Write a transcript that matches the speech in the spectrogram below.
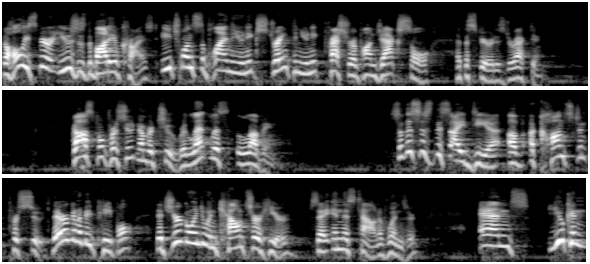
The Holy Spirit uses the body of Christ, each one supplying the unique strength and unique pressure upon Jack's soul that the Spirit is directing. Gospel pursuit number two relentless loving. So, this is this idea of a constant pursuit. There are going to be people that you're going to encounter here, say in this town of Windsor, and you can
